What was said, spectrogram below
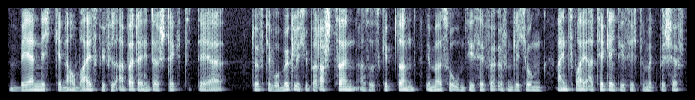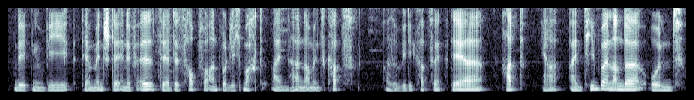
Wer nicht genau weiß, wie viel Arbeit dahinter steckt, der dürfte womöglich überrascht sein. Also es gibt dann immer so um diese Veröffentlichung ein, zwei Artikel, die sich damit beschäftigen, wie der Mensch der NFL, der das hauptverantwortlich macht, ein Herr namens Katz, also wie die Katze, der hat ja ein Team beieinander und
